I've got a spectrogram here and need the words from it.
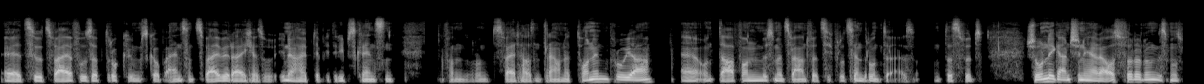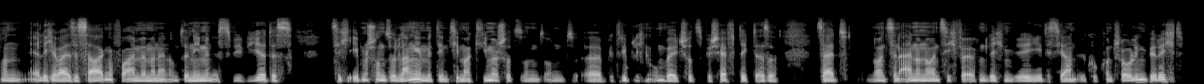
äh, CO2-Fußabdruck im Scope 1 und 2 Bereich, also innerhalb der Betriebsgrenzen von rund 2300 Tonnen pro Jahr. Äh, und davon müssen wir 42 Prozent runter. Also, und das wird schon eine ganz schöne Herausforderung, das muss man ehrlicherweise sagen, vor allem wenn man ein Unternehmen ist wie wir, das sich eben schon so lange mit dem Thema Klimaschutz und, und äh, betrieblichen Umweltschutz beschäftigt. Also seit 1991 veröffentlichen wir jedes Jahr einen Öko-Controlling-Bericht,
